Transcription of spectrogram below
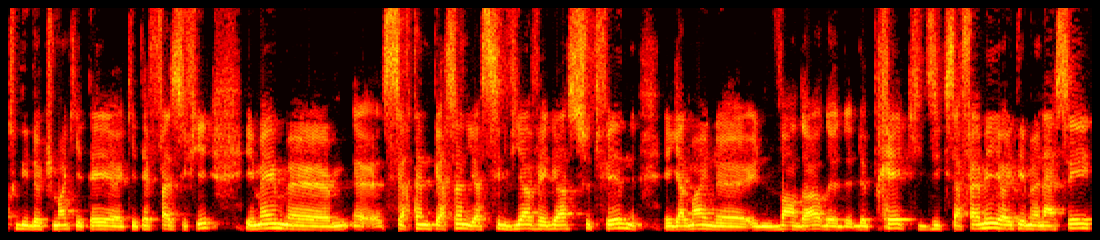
Tous des documents qui étaient qui étaient falsifiés. Et même certaines personnes, il y a Sylvia Vega Sudfin, également une, une vendeur de, de, de, prêts, qui dit que sa famille a été menacée,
